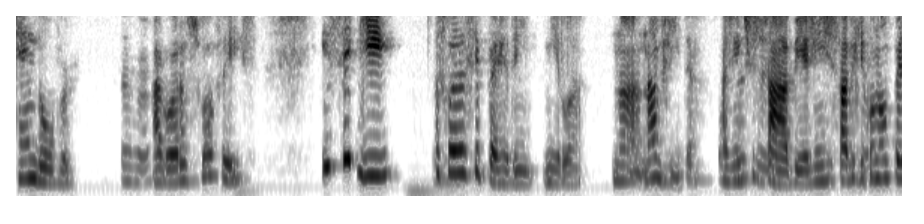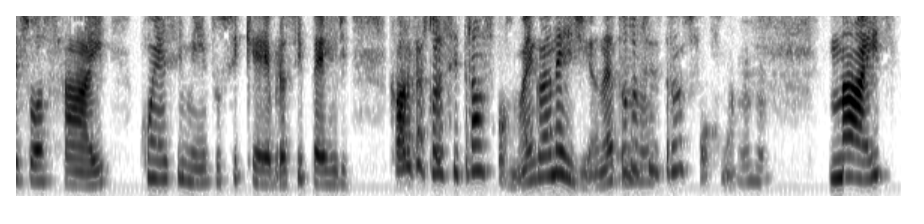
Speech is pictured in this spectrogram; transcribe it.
handover, Uhum. agora é a sua vez. E seguir. As Uhum. coisas se perdem, Mila, na, na vida. Com a gente certeza. sabe, a gente sabe que Uhum. quando uma pessoa sai, conhecimento se quebra, se perde. Claro que as coisas se transformam, é igual a energia, né? Tudo Uhum. se transforma. Mas,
